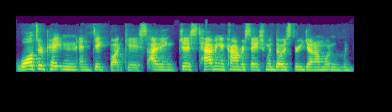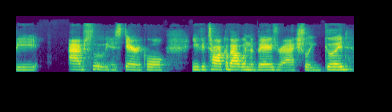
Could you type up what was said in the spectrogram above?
Walter Payton and Dick Butkus. I think just having a conversation with those three gentlemen would be absolutely hysterical. You could talk about when the Bears were actually good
